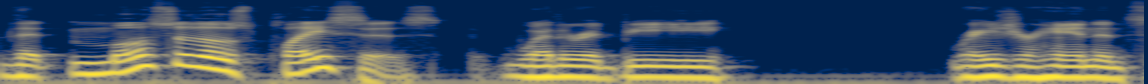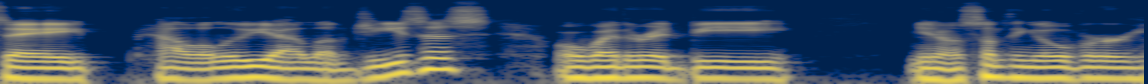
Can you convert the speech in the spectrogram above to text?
that most of those places, whether it be raise your hand and say hallelujah, I love Jesus, or whether it be you know something over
